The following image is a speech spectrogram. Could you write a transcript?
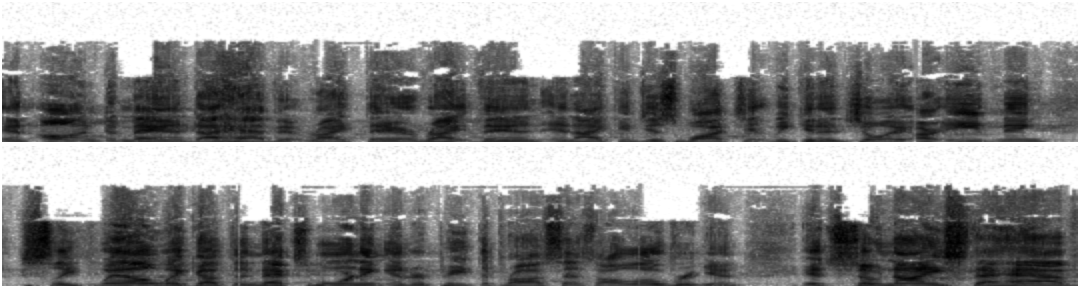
and on demand, I have it right there, right then, and I can just watch it. We can enjoy our evening, sleep well, wake up the next morning, and repeat the process all over again. It's so nice to have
